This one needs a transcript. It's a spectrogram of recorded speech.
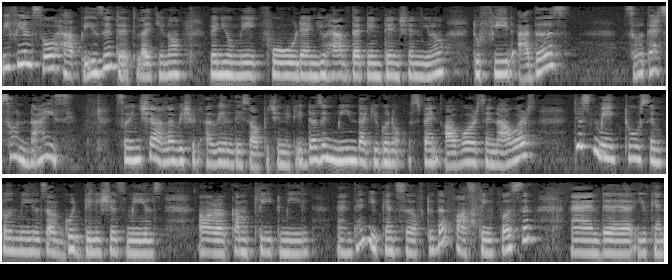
We feel so happy, isn't it? Like, you know, when you make food and you have that intention, you know, to feed others. So that's so nice. So inshallah we should avail this opportunity. It doesn't mean that you're going to spend hours and hours. Just make two simple meals or good delicious meals or a complete meal and then you can serve to the fasting person and uh, you can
